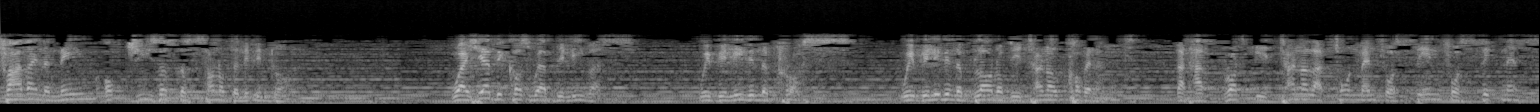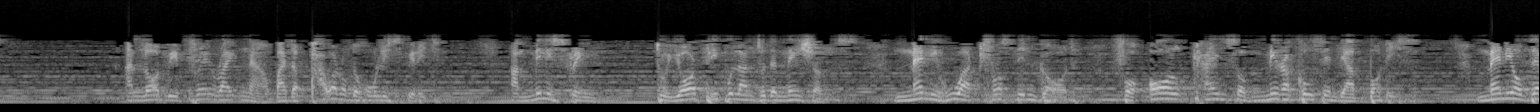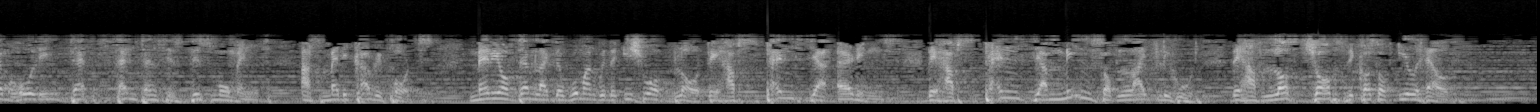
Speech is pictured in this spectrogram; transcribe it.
Father, in the name of Jesus, the Son of the living God, we're here because we're believers. We believe in the cross. We believe in the blood of the eternal covenant that has brought eternal atonement for sin, for sickness. And Lord, we pray right now by the power of the Holy Spirit, I'm ministering to your people and to the nations, many who are trusting God for all kinds of miracles in their bodies Many of them holding death sentences this moment as medical reports. Many of them, like the woman with the issue of blood, they have spent their earnings. They have spent their means of livelihood. They have lost jobs because of ill health.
